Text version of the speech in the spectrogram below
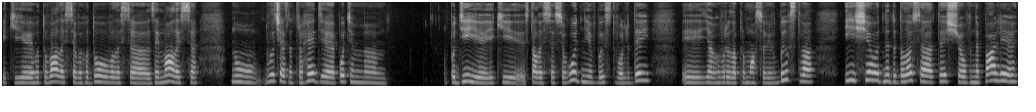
які готувалися, вигодовувалися, займалися. Ну, величезна трагедія. Потім е, події, які сталися сьогодні, вбивство людей. Я говорила про масові вбивства. І ще одне додалося те, що в Непалі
